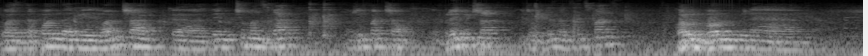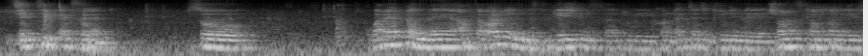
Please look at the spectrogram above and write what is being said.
was the point that we had one truck, uh, then two months back, a reefer truck, a brand new truck, it was less than six months, got involved in a victim accident. So what happened there, after all the investigations that we conducted, including the insurance companies,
